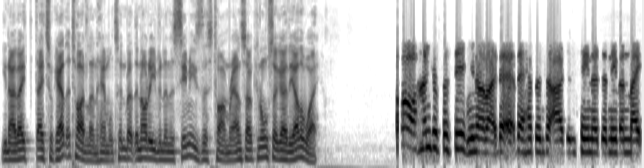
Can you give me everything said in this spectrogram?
You know, they, they took out the title in Hamilton, but they're not even in the semis this time round, so it can also go the other way. Oh, 100%. You know, like that, that happened to Argentina, didn't even make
